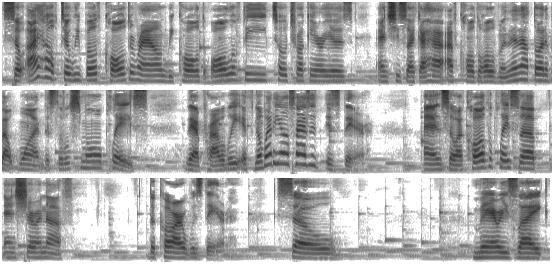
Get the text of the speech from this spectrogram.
So I helped her. We both called around. We called all of the tow truck areas, and she's like, I have, I've called all of them. And then I thought about one, this little small place that probably, if nobody else has it, is there. And so I called the place up, and sure enough, the car was there. So Mary's like,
